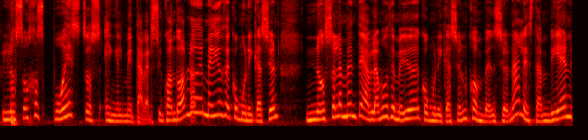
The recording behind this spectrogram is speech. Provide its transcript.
los ojos puestos en el metaverso. Y cuando hablo de medios de comunicación, no solamente hablamos de medios de comunicación, convencionales, también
